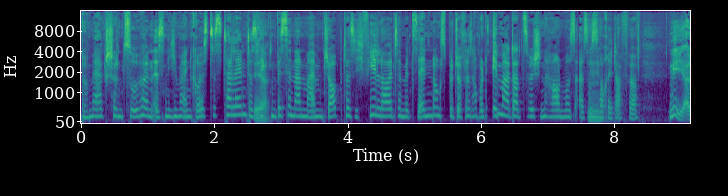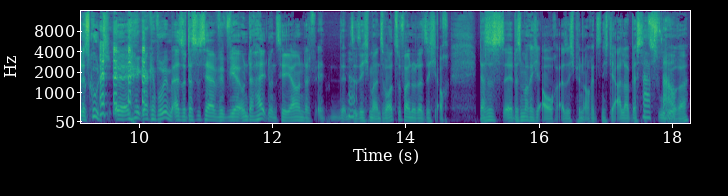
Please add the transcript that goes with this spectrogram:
Du merkst schon, zuhören ist nicht mein größtes Talent. Das Ja. liegt ein bisschen an meinem Job, dass ich viele Leute mit Sendungsbedürfnis habe und immer dazwischen hauen muss. Also Mhm. sorry dafür. Nee, alles gut, äh, gar kein Problem. Also das ist ja, wir, wir unterhalten uns hier ja und das, äh, sich mal ins Wort zu fallen oder sich auch, das ist, äh, das mache ich auch. Also ich bin auch jetzt nicht der allerbeste Darfst Zuhörer.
